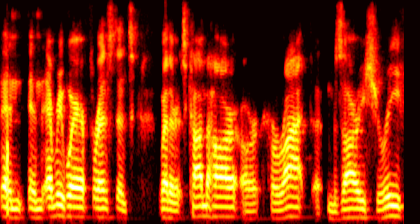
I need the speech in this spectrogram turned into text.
and and everywhere. For instance, whether it's Kandahar or Herat, Mazari Sharif,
